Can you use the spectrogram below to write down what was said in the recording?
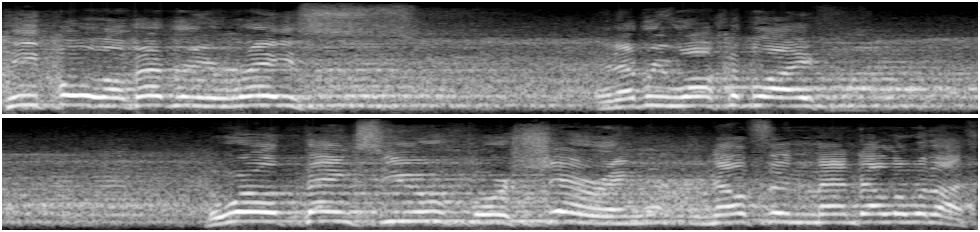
people of every race and every walk of life, the world thanks you for sharing Nelson Mandela with us.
